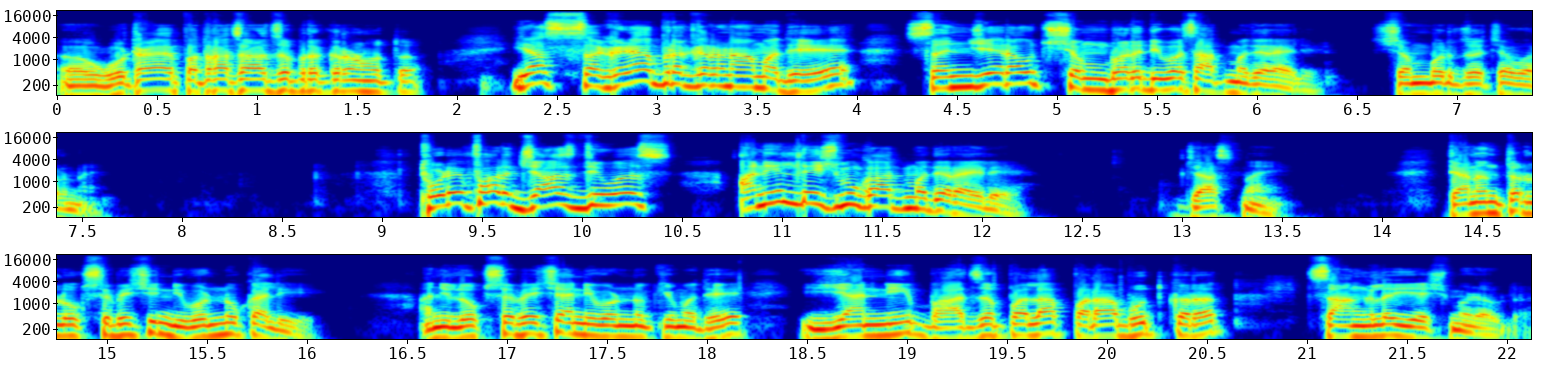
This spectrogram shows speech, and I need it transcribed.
घोटाळ्या पत्राचाळाचं प्रकरण होतं. या सगळ्या प्रकरणामध्ये संजय राऊत शंभर दिवस आतमध्ये राहिले. शंभर वर नाही. थोडेफार जास्त दिवस अनिल देशमुख आतमध्ये राहिले. जास्त नाही. त्यानंतर लोकसभेची निवडणूक आली आणि लोकसभेच्या निवडणुकीमध्ये यांनी भाजपला पराभूत करत चांगलं यश मिळवलं.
